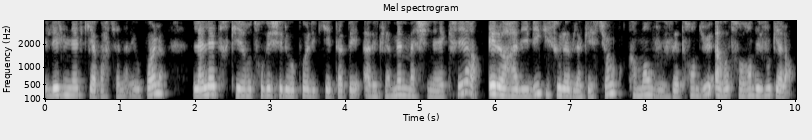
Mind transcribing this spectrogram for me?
les lunettes qui appartiennent à Léopold, la lettre qui est retrouvée chez Léopold et qui est tapée avec la même machine à écrire, et leur alibi qui soulève la question comment vous vous êtes rendu à votre rendez-vous galant?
